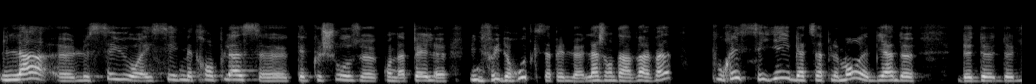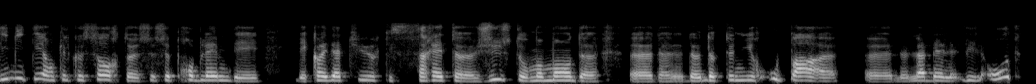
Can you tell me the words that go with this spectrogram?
Là, euh, le CEO a essayé de mettre en place euh, quelque chose euh, qu'on appelle une feuille de route qui s'appelle l'agenda 2020 pour essayer eh bien simplement eh de, limiter en quelque sorte ce, problème des, des candidatures qui s'arrêtent juste au moment d'obtenir ou pas le label Ville Haute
